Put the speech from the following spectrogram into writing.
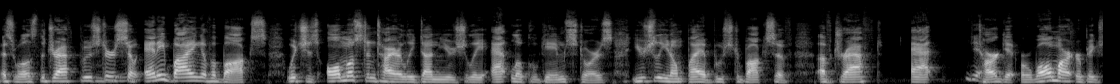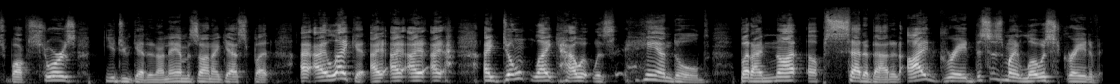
as well as the draft boosters. Mm-hmm. So any buying of a box, which is almost entirely done usually at local game stores, usually you don't buy a booster box of, of draft at Target or Walmart or big box stores. You do get it on Amazon, I guess, but I, I like it. I, I, I, I, I don't like how it was handled, but I'm not upset about it. I'd grade, this is my lowest grade of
